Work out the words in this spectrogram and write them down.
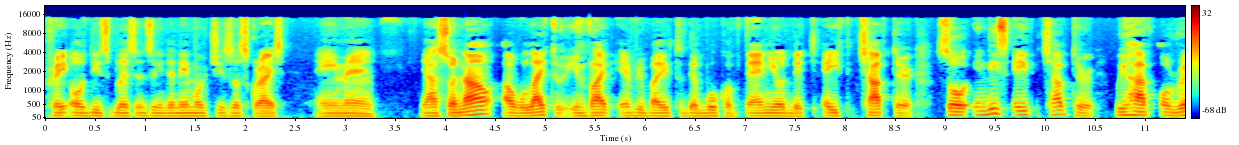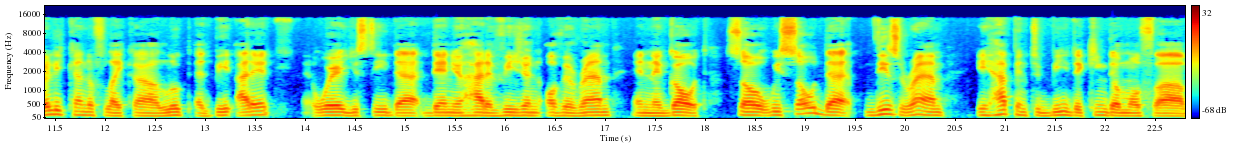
pray all these blessings in the name of jesus christ amen Yeah, so now I would like to invite everybody to the book of Daniel, the eighth chapter. So in this eighth chapter, we have already kind of like uh, looked a bit at it, where you see that Daniel had a vision of a ram and a goat. So we saw that this ram it happened to be the kingdom of uh,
